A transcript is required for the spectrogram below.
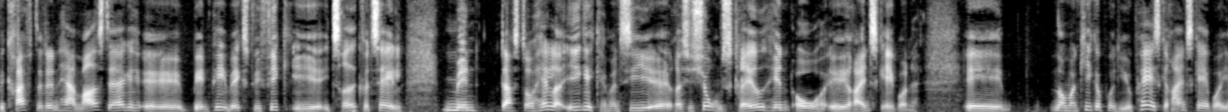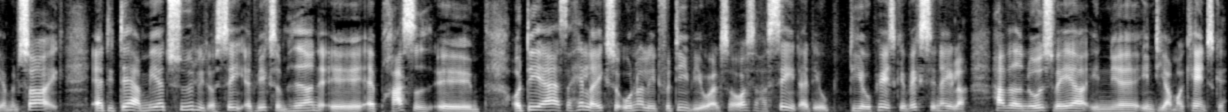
bekræfte den her meget stærke øh, BNP-vækst, vi fik i, i tredje kvartal. Men der står heller ikke, kan man sige, øh, recession skrevet hen over øh, regnskaberne. Øh, når man kigger på de europæiske regnskaber, jamen så er det der mere tydeligt at se, at virksomhederne øh, er presset. Øh, og det er altså heller ikke så underligt, fordi vi jo altså også har set, at de europæiske vækstsignaler har været noget sværere end, øh, end de amerikanske.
